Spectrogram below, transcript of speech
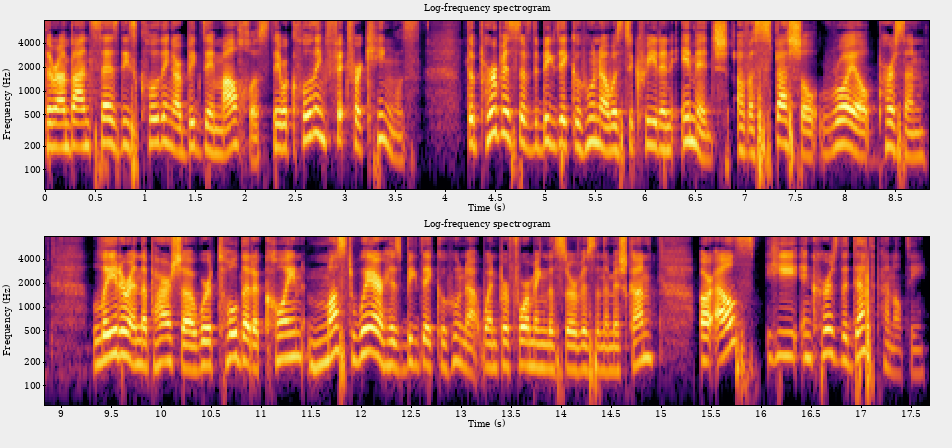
The Ramban says these clothing are bigdei malchus. They were clothing fit for kings. The purpose of the bigdei kahuna was to create an image of a special royal person. Later in the Parsha, we're told that a Kohen must wear his Bigdei Kahuna when performing the service in the Mishkan, or else he incurs the death penalty.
